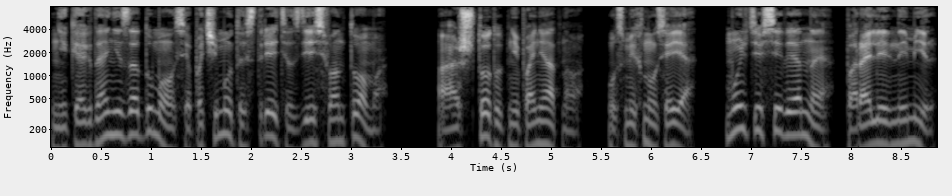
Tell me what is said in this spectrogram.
Никогда не задумывался, почему ты встретил здесь фантома. А что тут непонятного? Усмехнулся я. Мультивселенная, параллельный мир.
